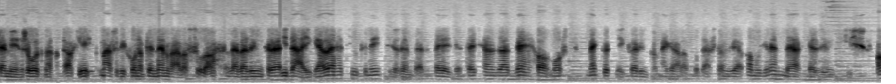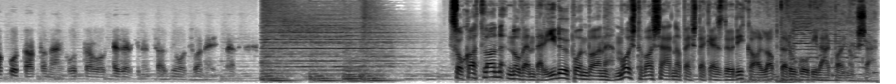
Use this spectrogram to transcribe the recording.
Semén Zsoltnak, aki második hónapja nem válaszol a levelünkre. Idáig el lehet jutni, hogy az ember bejegyzett egyházát, de ha most megkötnék velünk a megállapodást, amivel amúgy rendelkezünk is, akkor tartanánk ott, ahol 1981-ben. Szokatlan novemberi időpontban most vasárnap este kezdődik a labdarúgó világbajnokság.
